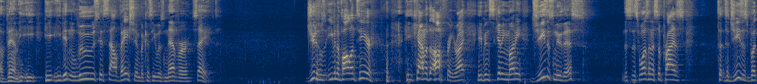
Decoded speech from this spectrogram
of them. He, he, he didn't lose his salvation because he was never saved. Judas was even a volunteer. he counted the offering, right? He'd been skimming money. Jesus knew this. This, this wasn't a surprise to, to Jesus, but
